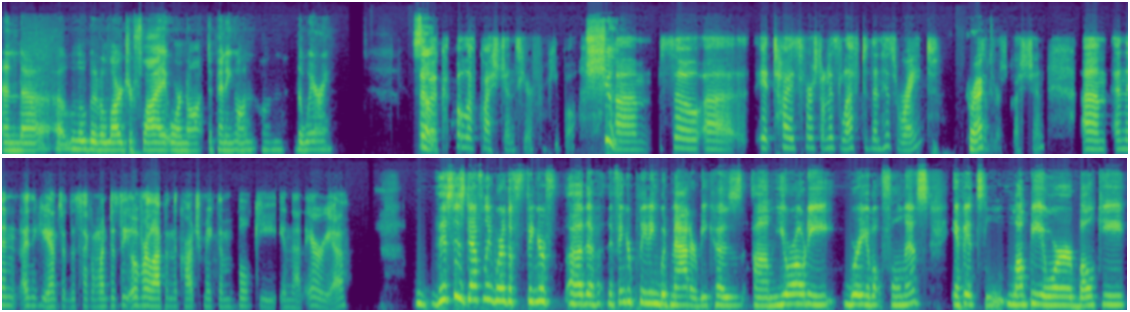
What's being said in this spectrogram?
and uh, a little bit of a larger fly or not, depending on on the wearing. So, so a couple of questions here from people. Shoot. Um, so uh, it ties first on his left, then his right. Correct. first question. Um, and then I think you answered the second one. Does the overlap in the crotch make them bulky in that area? This is definitely where the finger uh, the, the finger pleating would matter because um, you're already worrying about fullness. If it's lumpy or bulky,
